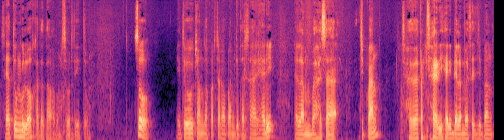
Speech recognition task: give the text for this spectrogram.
Saya tunggu loh kata Tawabang seperti itu. So, itu contoh percakapan kita sehari-hari dalam bahasa Jepang. Percakapan sehari-hari dalam bahasa Jepang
